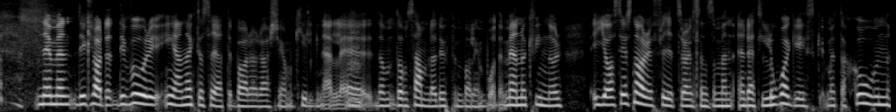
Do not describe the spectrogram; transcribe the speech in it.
Nej men det är klart det vore enögt att säga att det bara rör sig om killgnäll. Eh, Mm. De, de samlade uppenbarligen både män och kvinnor. Jag ser snarare frihetsrörelsen som en, en rätt logisk mutation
